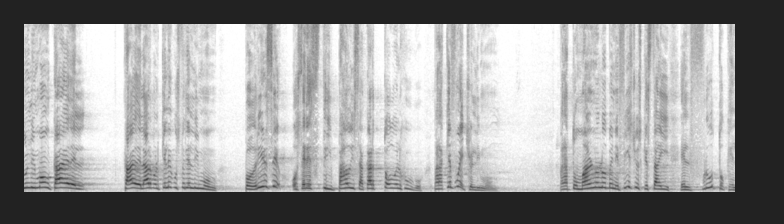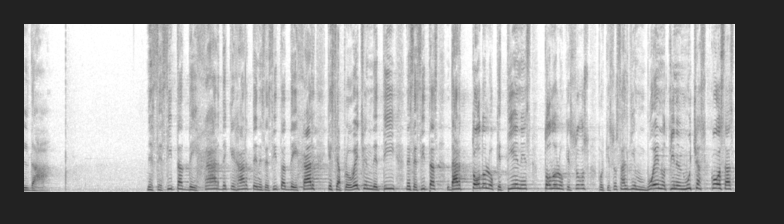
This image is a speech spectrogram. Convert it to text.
un limón cae del, cae del árbol, ¿qué le gustaría el limón? ¿Podrirse o ser estripado y sacar todo el jugo? ¿Para qué fue hecho el limón? Para tomarnos los beneficios que está ahí, el fruto que Él da. Necesitas dejar de quejarte, necesitas dejar que se aprovechen de ti, necesitas dar todo lo que tienes, todo lo que sos, porque sos alguien bueno, tienes muchas cosas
